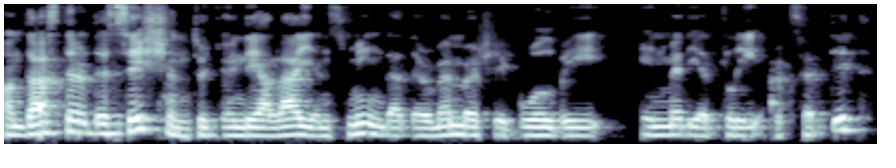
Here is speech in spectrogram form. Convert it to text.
And does their decision to join the alliance mean that their membership will be immediately accepted?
